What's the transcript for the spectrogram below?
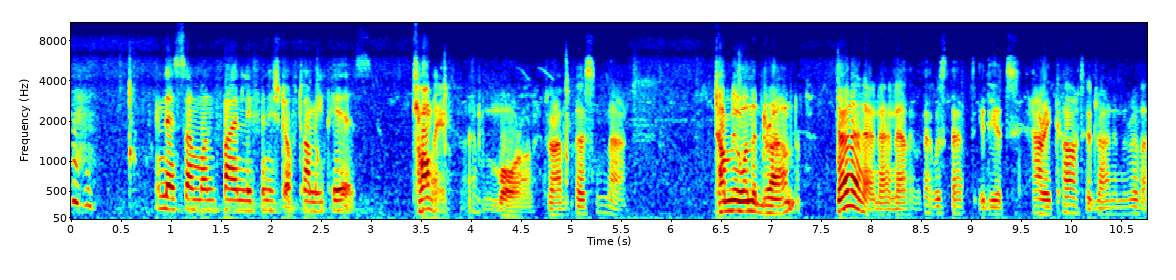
Unless someone finally finished off Tommy Pierce. Tommy? A moron. Drive a person mad. Tommy the one that drowned? No, no, no, no, no. That, that was that idiot Harry Carter drowned in the river.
